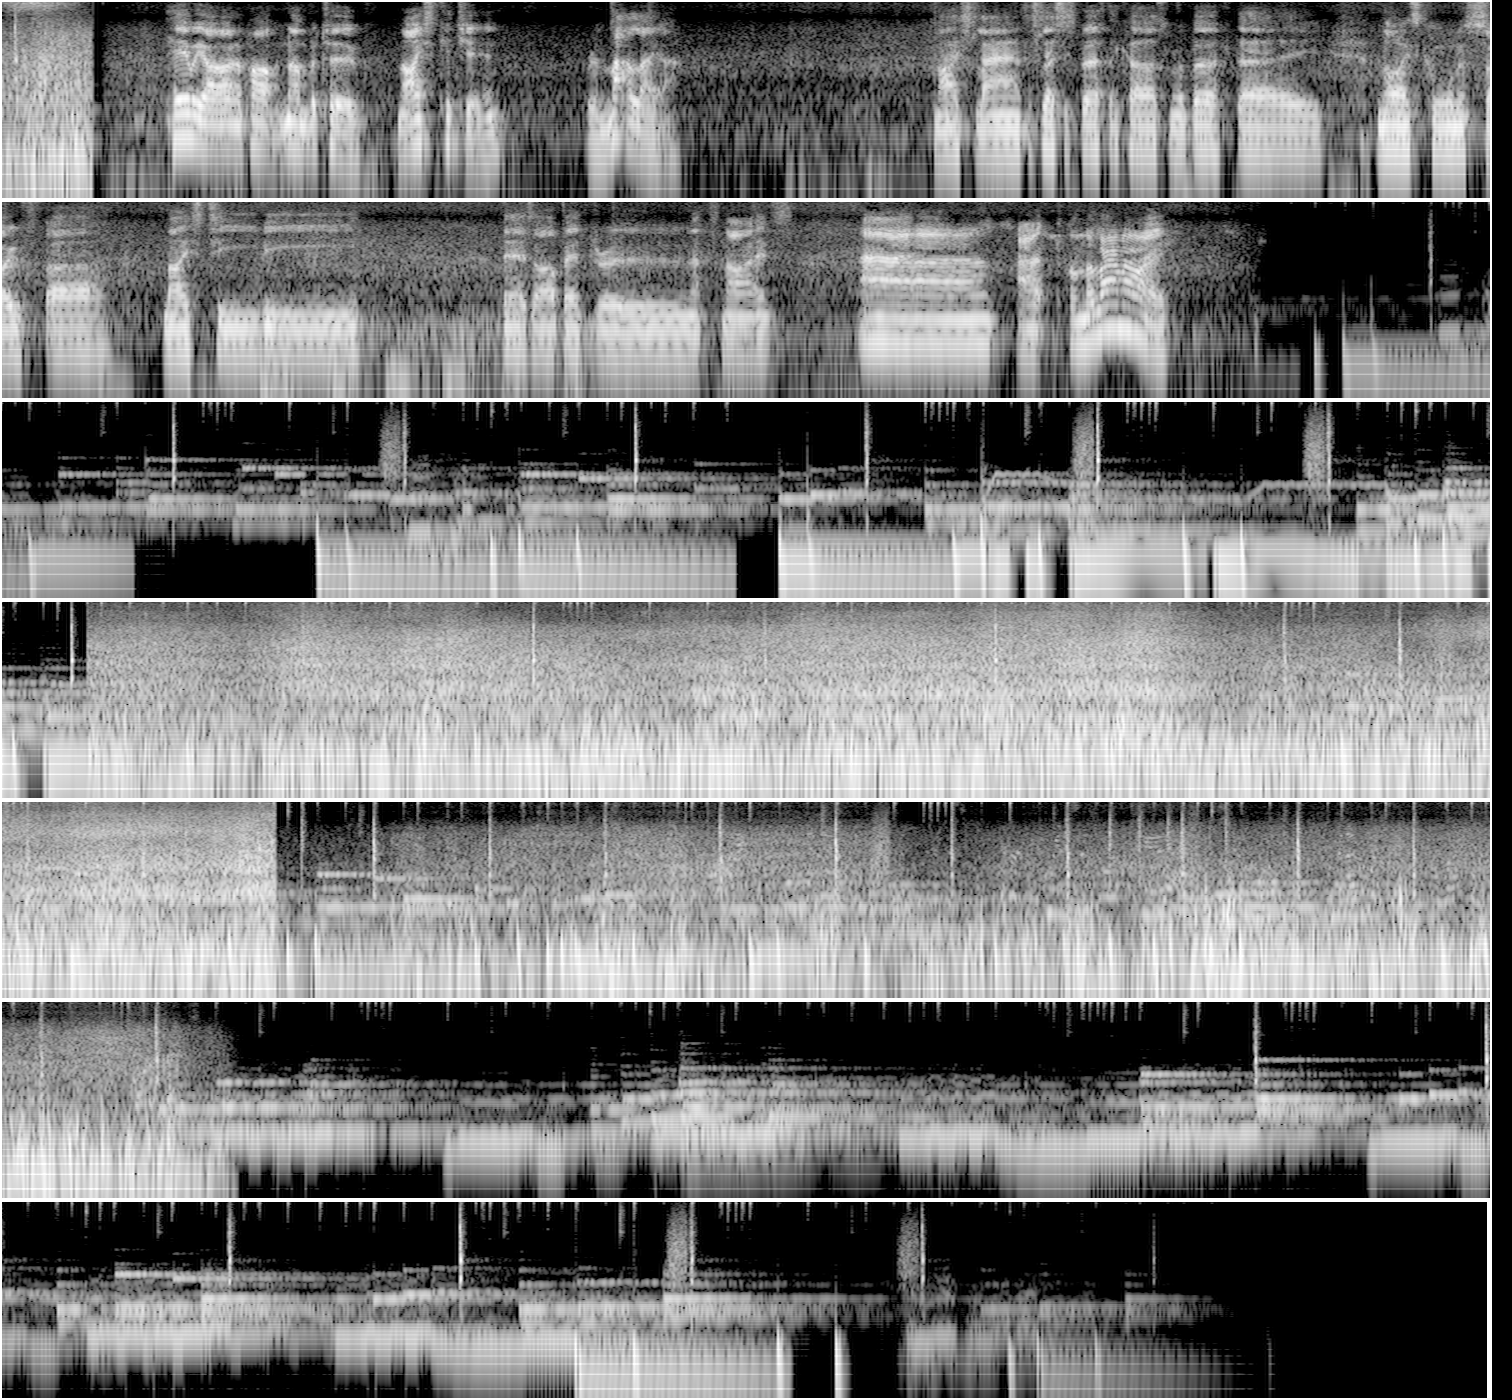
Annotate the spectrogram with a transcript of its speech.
Here we are in apartment number two. Nice kitchen. We're in Maalaea. Nice land. It's Leslie's birthday cards from her birthday. Nice corner sofa. Nice TV. There's our bedroom. That's nice. And out on the lanai.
